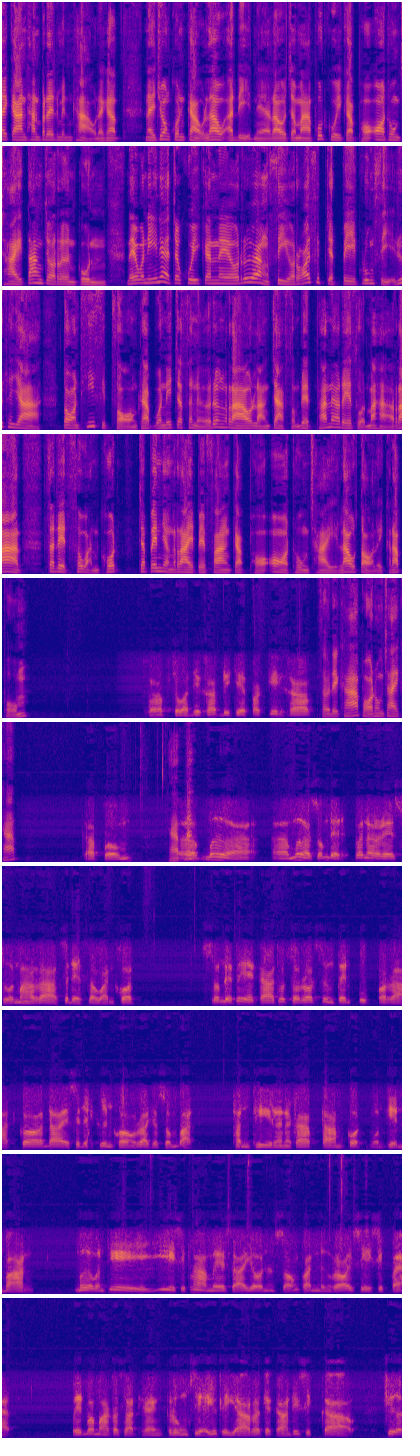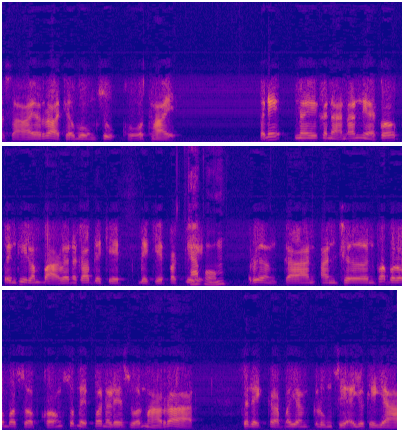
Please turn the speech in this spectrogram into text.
รายการทันประเด็นเป็นข่าวนะครับ ในช่วงคนเก่าเล่าอดีตเนี่ยเราจะมาพูดคุยกับพออธงชัยตั้งเจริญกุล ในวันนี้เนี่ยจะคุยกันในเรื่อง 417 ปีกรุงศรีอยุธยาตอนที่ 12 ครับ วันนี้จะเสนอเรื่องราวหลังจากสมเด็จพระนเรศวรมหาราช เสด็จสวรรคต จะเป็นอย่างไรไปฟังกับพออธงชัยเล่าต่อเลยครับผมครับสวัสดีครับดีเจปักกี้ครับ สวัสดีครับพอธงชัยครับ ครับผมครับเอ่อเมื่อ เมื่อสมเด็จพระนเรศวรมหาราชเสด็จสวรรคต สมเด็จพระเอกาทศรสซึ่งเป็นอุปราชก็ได้เสด็จขึ้นครองราชสมบัติทันทีเลยนะครับ ตามกฎมนเทียนบาน เมื่อวันที่ 25 เมษายน 2148 เป็นพระมหากษัตริย์แห่งกรุงศรีอยุธยารัชกาลที่ 19 เชื้อสายราชวงศ์สุโขทัยตอนนี้ในขณะนั้นเนี่ยก็เป็นที่ลำบากเลยนะครับ เดเจเดเจปักคกี้รับผม เรื่องการอัญเชิญพระบรมศพของสมเด็จพระนเรศวรมหาราช เสด็จกลับมายังกรุงศรีอยุธยา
